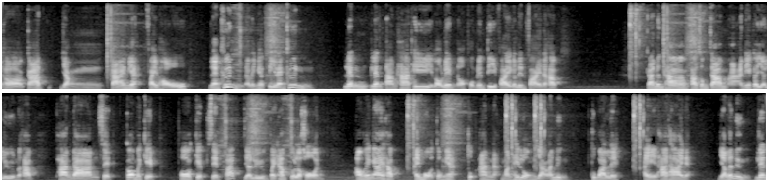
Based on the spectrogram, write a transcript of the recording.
เอ่อการ์ดอย่างการ์ดอันเนี้ยไฟเผาแรงขึ้นอะไรเงี้ยตีแรงขึ้น เล่นเล่นตามท่าที่เราเล่นเนาะ ผมเล่นตีไฟก็เล่นไฟนะครับ การเดินทางความทรงจำอะอันนี้ก็อย่าลืมนะครับ ผ่านด่านเสร็จก็มาเก็บ พอเก็บเสร็จปั๊บอย่าลืมไปอัพตัวละคร เอาง่ายๆครับไอโหมดตรงเนี้ยทุกอันอะมันให้ลงอย่างละหนึ่งทุกวันเลยไอท้าทายเนี่ยอย่างละหนึ่งเล่น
